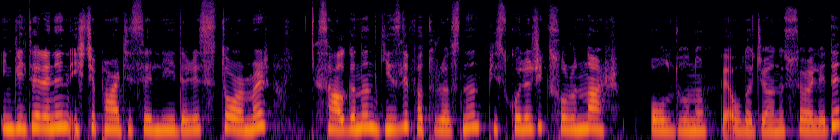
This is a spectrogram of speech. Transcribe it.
İngiltere'nin İşçi Partisi lideri Stormer, salgının gizli faturasının psikolojik sorunlar olduğunu ve olacağını söyledi.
